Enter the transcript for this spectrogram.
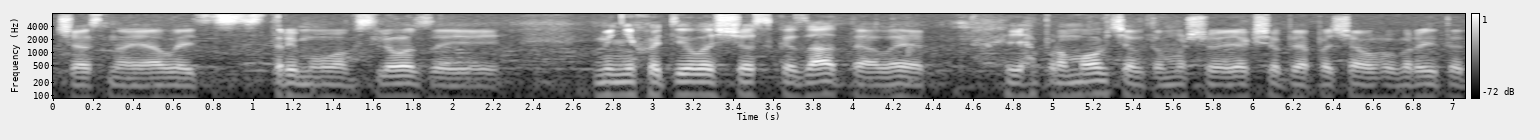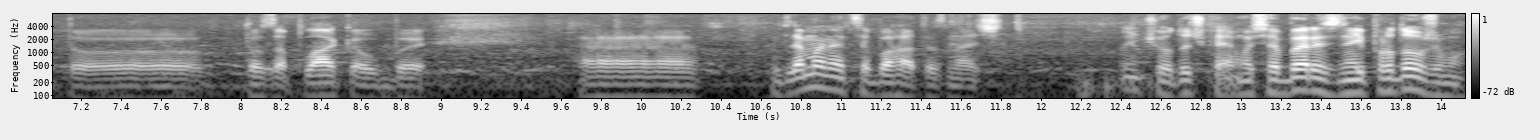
чесно, я ледь стримував сльози. І мені хотілося щось сказати, але я промовчав, тому що якщо б я почав говорити, то, то заплакав би. Е, Для мене це багато значить. Ну нічого, дочекаємося березня і продовжимо.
